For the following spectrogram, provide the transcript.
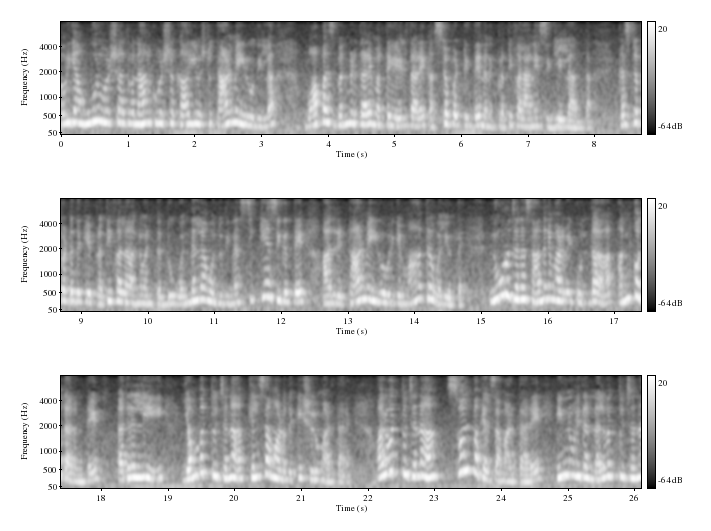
ಅವರಿಗೆ ಆ ಮೂರು ವರ್ಷ ಅಥವಾ ನಾಲ್ಕು ವರ್ಷ ಕಾಯುವಷ್ಟು ತಾಳ್ಮೆ ಇರುವುದಿಲ್ಲ. ವಾಪಸ್ ಬಂದ್ಬಿಡ್ತಾರೆ, ಮತ್ತೆ ಹೇಳ್ತಾರೆ, ಕಷ್ಟಪಟ್ಟಿದ್ದೆ, ನನಗೆ ಪ್ರತಿಫಲಾನೇ ಸಿಗಲಿಲ್ಲ ಅಂತ. ಕಷ್ಟಪಟ್ಟದಕ್ಕೆ ಪ್ರತಿಫಲ ಅನ್ನುವಂಥದ್ದು ಒಂದಲ್ಲ ಒಂದು ದಿನ ಸಿಕ್ಕೇ ಸಿಗುತ್ತೆ. ಆದರೆ ತಾಳ್ಮೆ ಇರುವವರಿಗೆ ಮಾತ್ರ ಒಲಿಯುತ್ತೆ. ನೂರು ಜನ ಸಾಧನೆ ಮಾಡಬೇಕು ಅಂತ ಅನ್ಕೋತಾರಂತೆ. ಅದರಲ್ಲಿ ಎಂಬತ್ತು ಜನ ಕೆಲಸ ಮಾಡೋದಕ್ಕೆ ಶುರು ಮಾಡ್ತಾರೆ. ಅರವತ್ತು ಜನ ಸ್ವಲ್ಪ ಕೆಲಸ ಮಾಡ್ತಾರೆ. ಇನ್ನುಳಿದ ನಲವತ್ತು ಜನ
